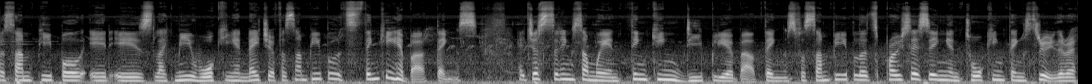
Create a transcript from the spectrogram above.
For some people, it is like me walking in nature. For some people, it's thinking about things It's just sitting somewhere and thinking deeply about things. For some people, it's processing and talking things through. There are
